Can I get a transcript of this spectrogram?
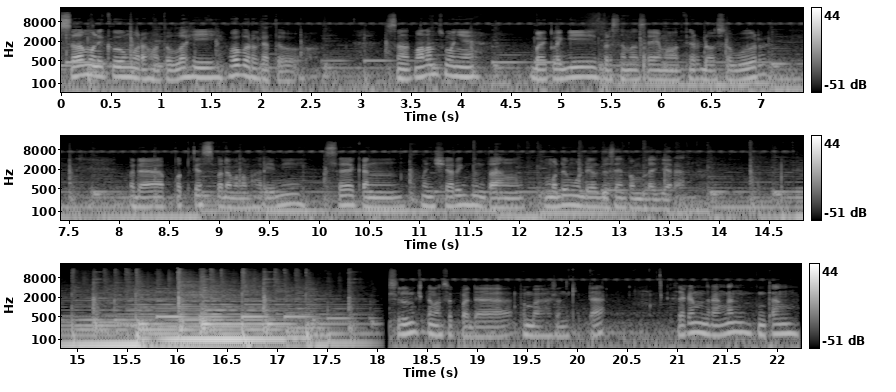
Assalamualaikum warahmatullahi wabarakatuh. Selamat malam semuanya. Balik lagi bersama saya Muhammad Firdaus Sobur. Pada podcast pada malam hari ini Saya akan men-sharing tentang model-model desain pembelajaran. Sebelum kita masuk pada pembahasan kita Saya akan menerangkan tentang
